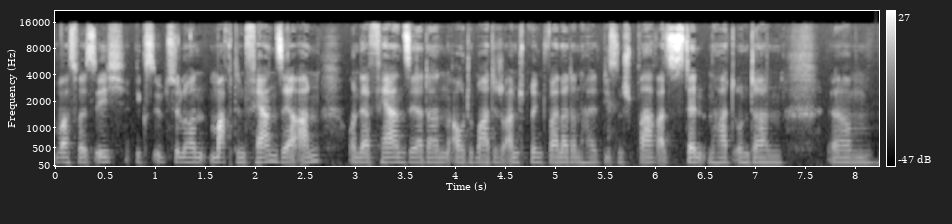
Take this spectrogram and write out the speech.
was weiß ich, XY, mach den Fernseher an und der Fernseher dann automatisch anspringt, weil er dann halt diesen Sprachassistenten hat und dann ähm,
